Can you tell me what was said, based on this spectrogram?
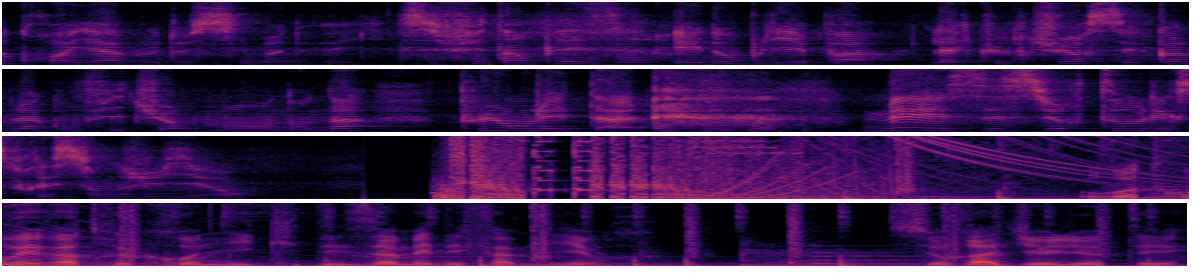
incroyable de Simone Veil. ce fut un plaisir. Et n'oubliez pas, la culture c'est comme la confiture, moins on en a, plus on l'étale. Mais c'est surtout l'expression du vivant. Retrouvez votre chronique des hommes et des femmes libres sur Radio Lyoté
